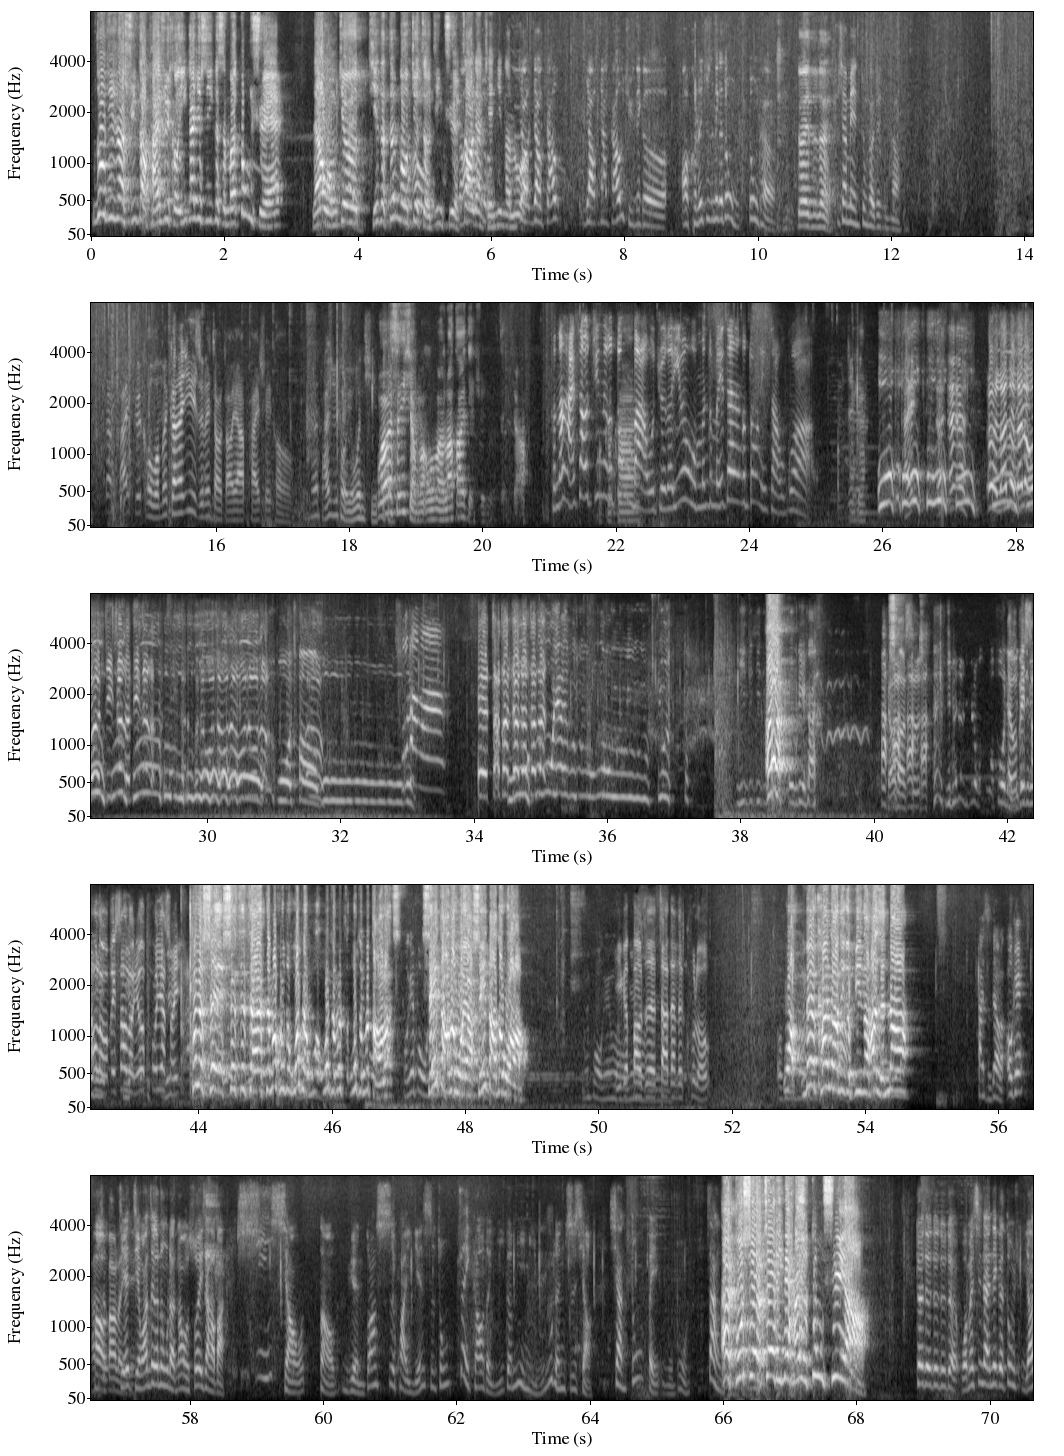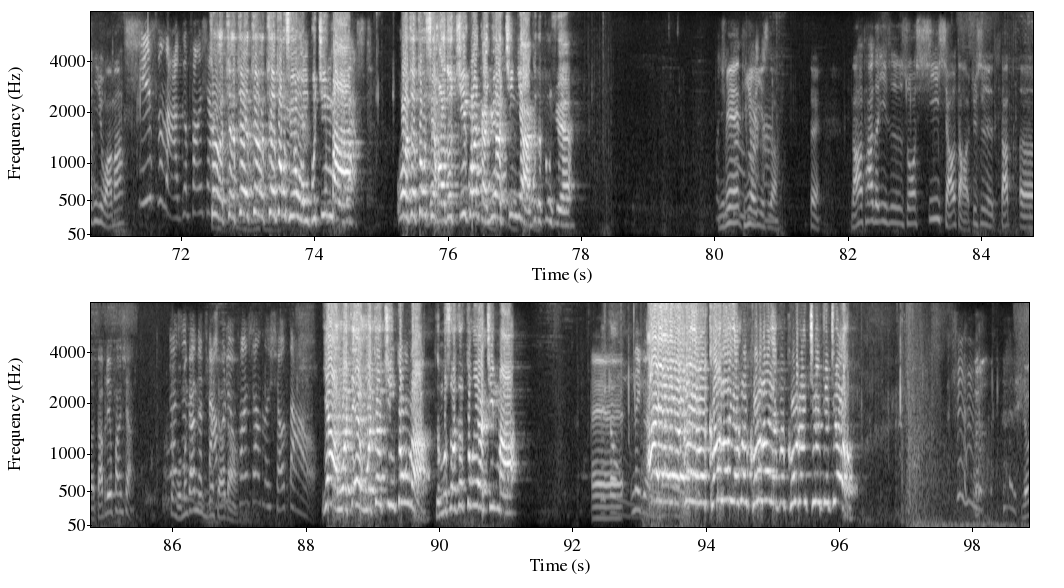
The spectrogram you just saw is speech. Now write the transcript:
陆地上寻找排水口，应该就是一个什么洞穴，然后我们就提着灯笼就走进去，照亮前进的路。要要高要要高举那个哦，可能就是那个洞洞口，对对对，去下面洞口就行了。那排水口我们刚刚一直没找着呀，排水口。那排水口有问题。Y Y 声音小吗？我把它拉大一点声音，等一下啊。可能还是要进那个洞吧，我觉得，因为我们都没在那个洞里找过。这个哦哎哦哦哎来了来了哦地震了地震了我操！出来吗？哎，炸弹炸弹炸弹！你你你啊我裂开！朴老师，你别动，你别动，我破你！哎，我被烧了，我被烧了，你要泼一下水。不是谁谁怎怎怎么回事？我怎我我怎么我怎么倒了？谁打的我呀？谁打的我？一个抱着炸弹的骷髅，哇，没有看到那个兵呢，他人呢？他死掉了。OK，好解解完这个任务了，那我说一下好吧。西小岛远端四块岩石中最高的一个秘密，无人知晓。向东北五步站。哎，不是，这里面还有洞穴呀！对对对对对，我们现在那个洞，你要进去玩吗？西是哪个方向？这个这这这个这洞穴我们不进吗？哇，这洞穴好多机关，感觉要进呀！这个洞穴。里面挺有意思的啊。对，然后他的意思是说西小岛就是 W 呃 W 方向，我们刚才几个小 W 岛。方向的小岛。呀，我哎，我都进洞了，怎么说这洞要进吗？哎，那个哎呀呀，有个骷髅，有个骷髅，有个骷髅，救救救！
